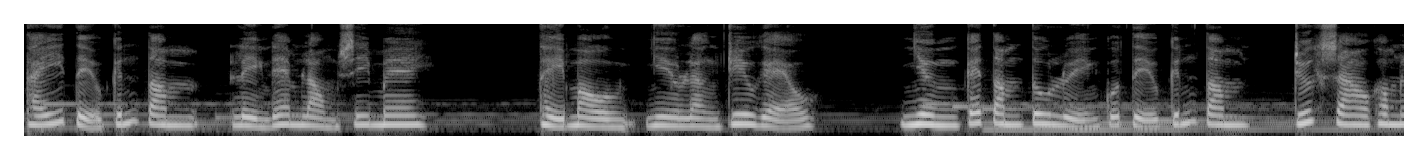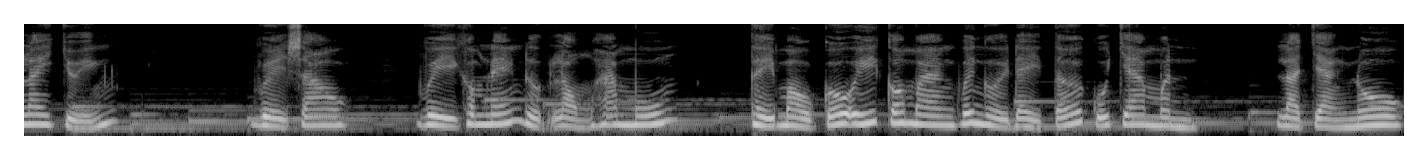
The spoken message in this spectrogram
thấy tiểu kính tâm liền đem lòng si mê. Thị mầu nhiều lần triêu ghẹo nhưng cái tâm tu luyện của tiểu kính tâm trước sau không lay chuyển. Về sau, vì không nén được lòng ham muốn, thị màu cố ý có mang với người đầy tớ của cha mình là chàng nô.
